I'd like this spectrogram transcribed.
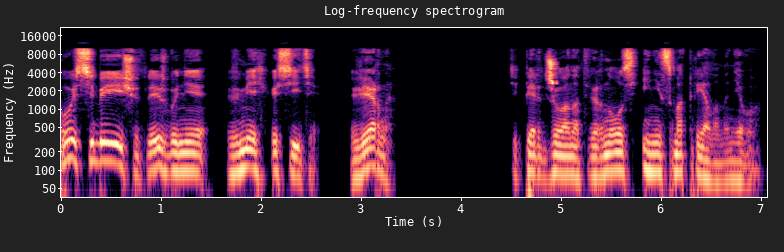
Пусть себе ищут, лишь бы не в Мехико-Сити. Верно? Теперь Джоан отвернулась и не смотрела на него.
